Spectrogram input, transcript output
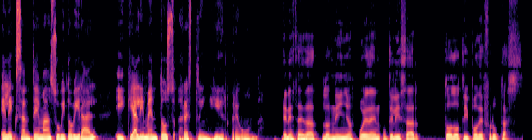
el exantema súbito viral. ¿Y qué alimentos restringir? Pregunta. En esta edad los niños pueden utilizar todo tipo de frutas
